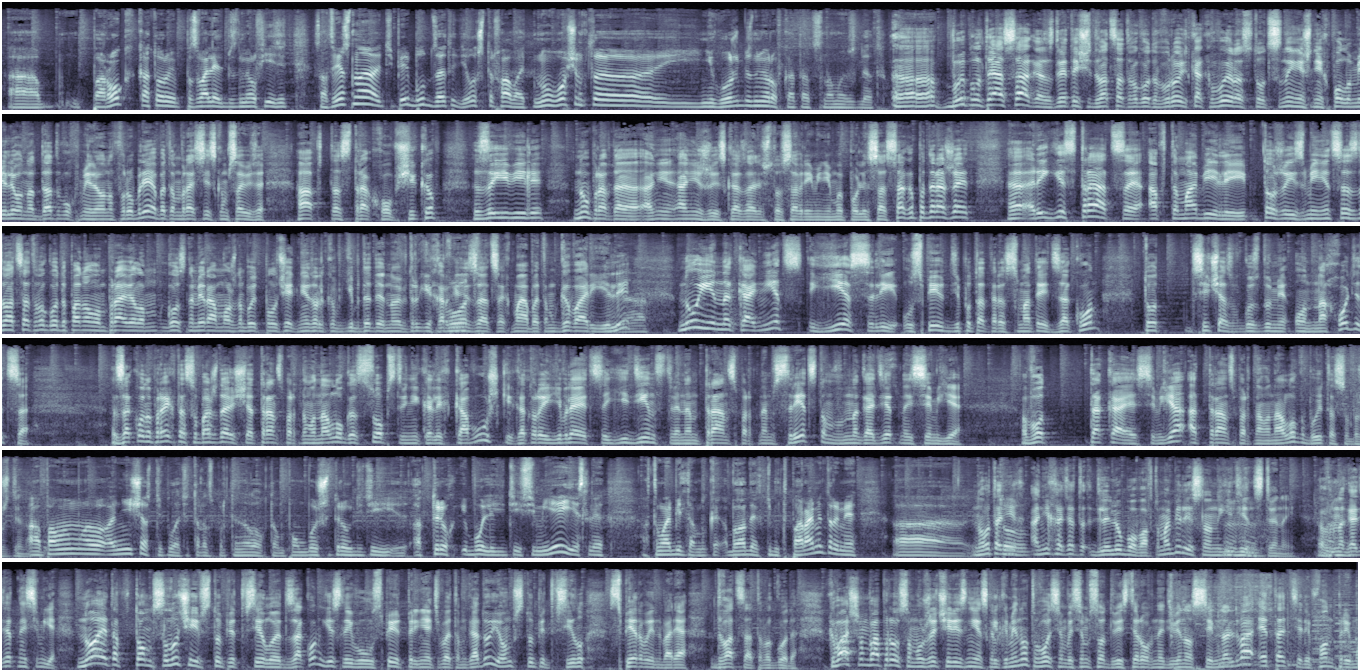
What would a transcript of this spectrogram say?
а, порог, который позволяет без номеров ездить. Соответственно, теперь будут за это дело штрафовать. Ну, в общем-то, и не гоже без номеров кататься, на мой взгляд. Э, выплаты ОСАГО с 2020 года вроде как вырастут с нынешних полумиллиона до двух миллионов рублей. Об этом в Российском Союзе автостраховщиков заявили. Ну, правда, они, они же и сказали, что со временем и полис ОСАГО подорожает. Э, регистрация автомобилей тоже изменится с 2020 года. По новым правилам госномера можно будет получить получать не только в ГИБДД, но и в других организациях. Вот. Мы об этом говорили. Да. Ну и, наконец, если успеют депутаты рассмотреть закон, то сейчас в Госдуме он находится. Законопроект, освобождающий от транспортного налога собственника легковушки, который является единственным транспортным средством в многодетной семье. Вот такая семья от транспортного налога будет освобождена. А, по-моему, они сейчас не платят транспортный налог. Там, по-моему, больше трех детей, от трех и более детей в семье, если автомобиль там обладает какими-то параметрами. А, ну вот то... они, они хотят для любого автомобиля, если он единственный, uh-huh. в многодетной семье. Но это в том случае вступит в силу этот закон, если его успеют принять в этом году, и он вступит в силу с 1 января 2020 года. К вашим вопросам уже через несколько минут 8 800 200 ровно 9702. Это телефон прямого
